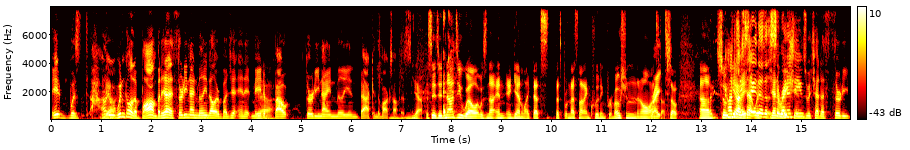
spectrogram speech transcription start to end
it was I yeah. wouldn't call it a bomb but it had a 39 million dollar budget and it made yeah. about 39 million back in the box office. Yeah, so it did not do well. It was not, and again, like that's that's that's not including promotion and all that right. stuff. So, um, so contrast yeah, that with that Generations, Serenity... which had a 30.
